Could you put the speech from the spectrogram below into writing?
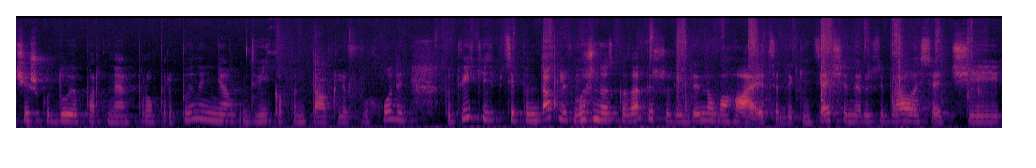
чи шкодує партнер про припинення, двійка пентаклів виходить. По двійці пентаклів можна сказати, що людина вагається, до кінця ще не розібралася, чи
